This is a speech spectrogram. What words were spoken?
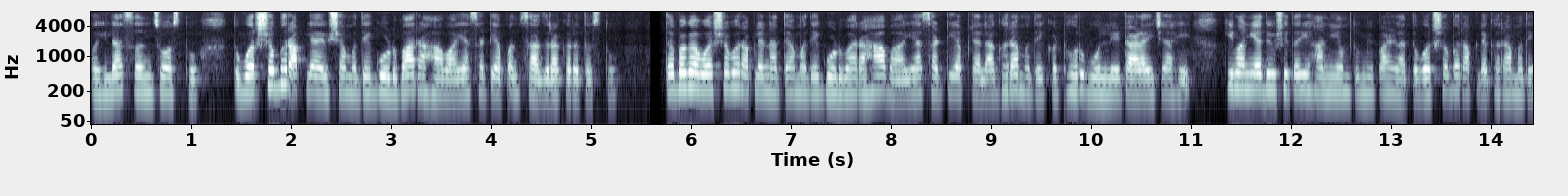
पहिला सण जो असतो तो वर्षभर आपल्या आयुष्यामध्ये गोडवा राहावा यासाठी आपण साजरा करत असतो. तर बघा वर्षभर आपल्या नात्यामध्ये गोडवा राहावा यासाठी आपल्याला घरामध्ये कठोर बोलणे टाळायचे आहे. किमान या दिवशी तरी हा नियम तुम्ही पाळला तर वर्षभर आपल्या घरामध्ये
